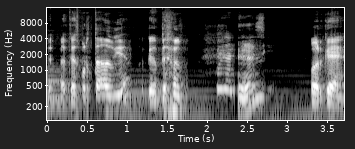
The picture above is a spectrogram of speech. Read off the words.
¿Te- ¿No te has portado bien? ¿Por qué? Pues ¿Eh? decían, ¿Por qué?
